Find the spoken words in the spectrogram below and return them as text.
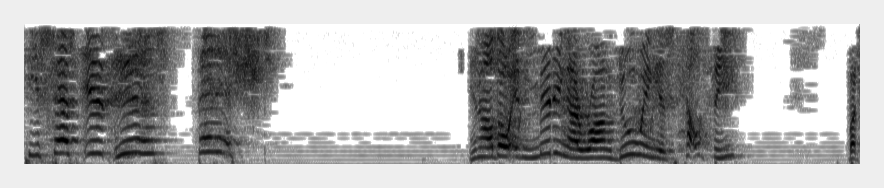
he says, "It is finished." And although admitting our wrongdoing is healthy, but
